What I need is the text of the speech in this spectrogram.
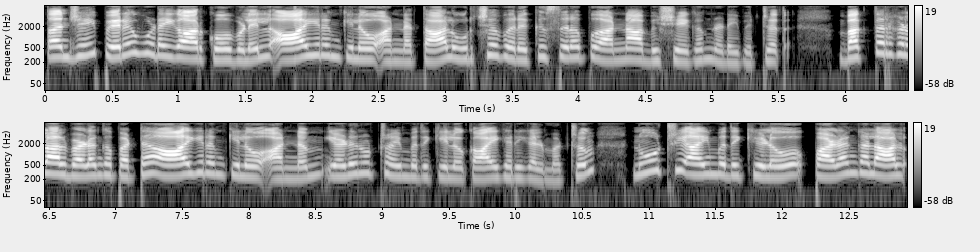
தஞ்சை பெருவுடையார் கோவிலில் ஆயிரம் கிலோ அன்னத்தால் உற்சவருக்கு சிறப்பு அன்னாபிஷேகம் நடைபெற்றது. பக்தர்களால் வழங்கப்பட்ட ஆயிரம் கிலோ அன்னம் எழுநூற்று ஐம்பது கிலோ காய்கறிகள் மற்றும் நூற்றி ஐம்பது கிலோ பழங்களால்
